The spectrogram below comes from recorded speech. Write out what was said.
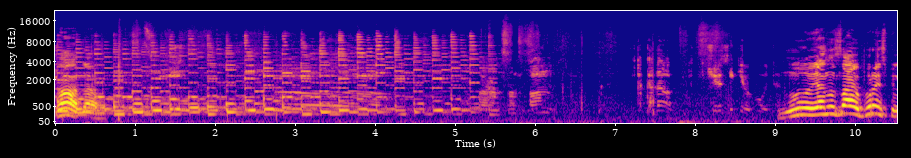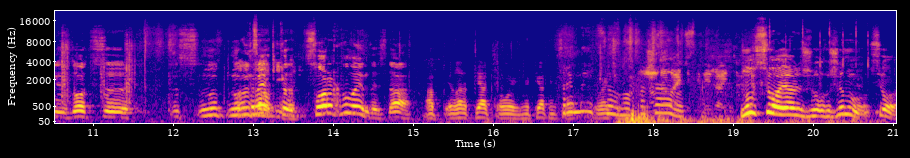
Да, да. через будете? Ну я не знаю, Бориспіль до ц- ц- ну, ну, 40 хвилин десь, да. А зараз 5, ой, не п'ятниця. Прямий цього, пожалуйста. Ну все, я ж- жену, все.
